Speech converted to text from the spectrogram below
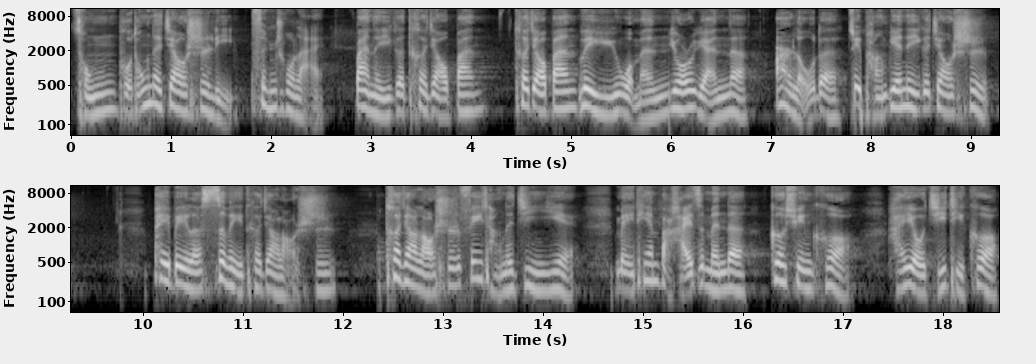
从普通的教室里分出来，办了一个特教班。特教班位于我们幼儿园的二楼的最旁边的一个教室。配备了四位特教老师，特教老师非常的敬业，每天把孩子们的个训课还有集体课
